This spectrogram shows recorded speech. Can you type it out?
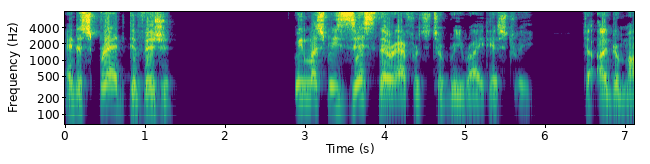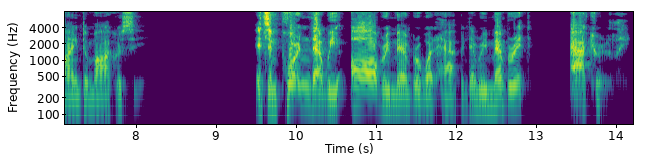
and to spread division. We must resist their efforts to rewrite history, to undermine democracy. It's important that we all remember what happened and remember it accurately.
